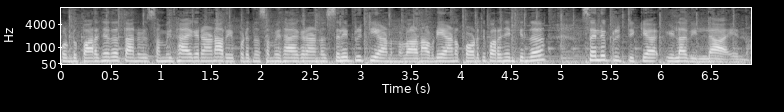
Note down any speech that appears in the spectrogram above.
കൊണ്ട് പറഞ്ഞത് താൻ ഒരു സംവിധായകനാണ് അറിയപ്പെടുന്ന സംവിധായകനാണ് സെലിബ്രിറ്റിയാണെന്നുള്ളതാണ് അവിടെയാണ് കോടതി പറഞ്ഞിരിക്കുന്നത്. സെലിബ്രിറ്റിക്ക് ഇളവില്ല എന്ന്.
